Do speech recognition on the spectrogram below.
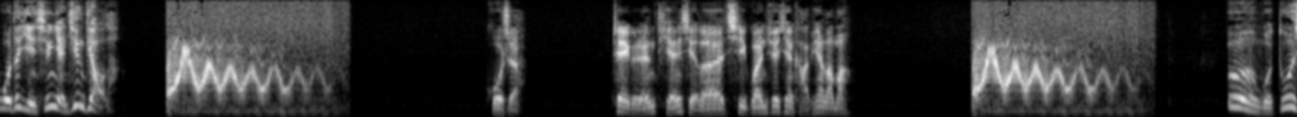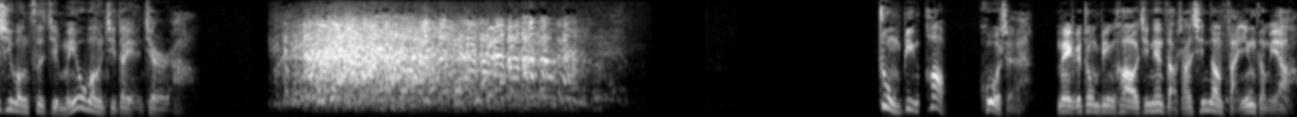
我的隐形眼镜掉了。护士，这个人填写了器官捐献卡片了吗？呃，我多希望自己没有忘记戴眼镜啊！重病号。护士，那个重病号今天早上心脏反应怎么样？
